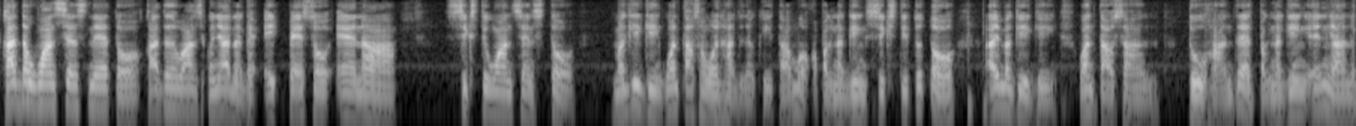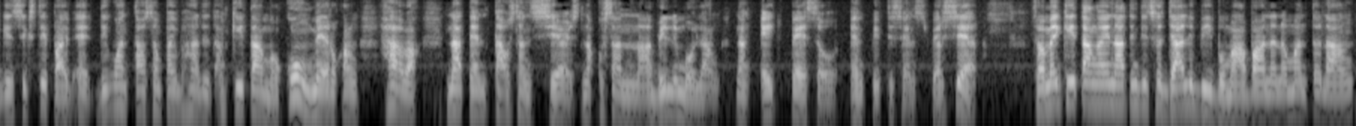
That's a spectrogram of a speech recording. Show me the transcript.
Kada 1 cents nito, kada 1 kunyari nag 8 peso and uh, 61 cents to, magiging 1,100 ang kita mo. Kapag naging 62 to, ay magiging 1,000 200. Pag naging, eh nga, naging 65, eh, di 1,500 ang kita mo kung meron kang hawak na 10,000 shares na kusan nabili mo lang ng 8 peso and 50 cents per share. So, may kita ngayon natin dito sa Jollibee, bumaba na naman to ng,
